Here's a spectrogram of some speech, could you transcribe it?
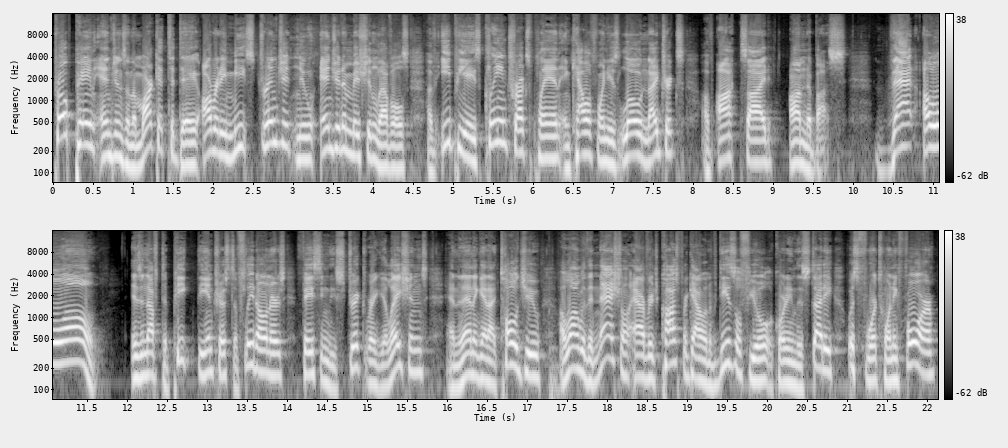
Propane engines on the market today already meet stringent new engine emission levels of EPA's Clean Trucks Plan and California's low nitrics of oxide omnibus. That alone is enough to pique the interest of fleet owners facing these strict regulations. And then again, I told you, along with the national average cost per gallon of diesel fuel, according to this study, was 424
